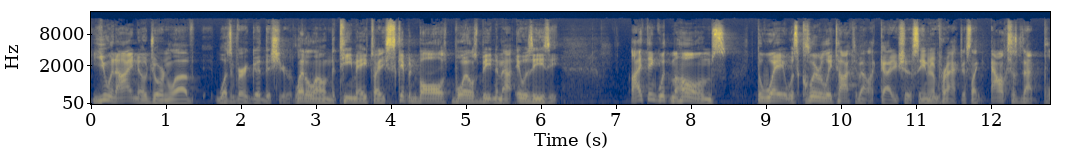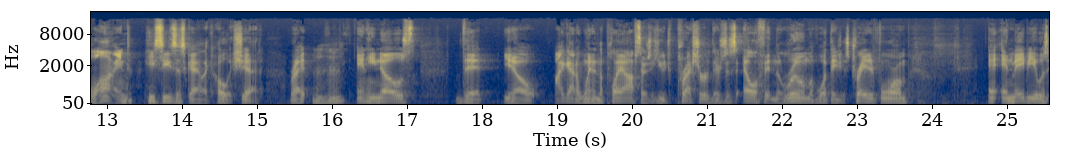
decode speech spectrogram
you and I know Jordan Love wasn't very good this year, let alone the teammates, right? He's skipping balls, Boyle's beating him out. It was easy. I think with Mahomes, the way it was clearly talked about. Like, God, you should have seen him in practice. Like, Alex is not blind. He sees this guy like, holy shit, right? Mm-hmm. And he knows that, you know, I got to win in the playoffs. There's a huge pressure. There's this elephant in the room of what they just traded for him. And, and maybe it was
